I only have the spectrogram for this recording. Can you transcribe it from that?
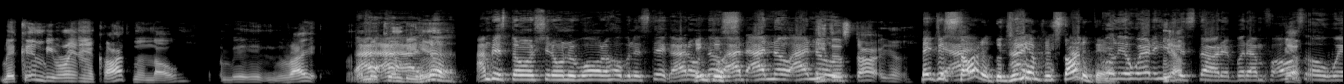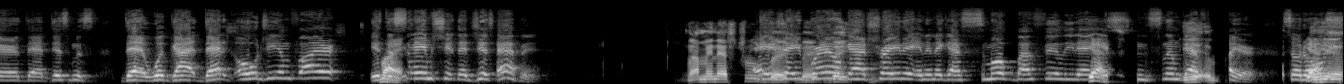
but it couldn't be Ran Carthon though, I mean, right? I mean, I, it couldn't I- be I- him. look, I'm just throwing shit on the wall and hoping it stick. I don't He know. just- I, I know. I He know. just started. they just Yeah, started. The GM I- just started I'm there. fully aware that he Yeah. just started, but I'm also aware that this mis- that what got that old GM fired is Right. the same shit that just happened. I mean, that's true. AJ but, but Brown they- got traded, and then they got smoked by Philly. That Yes. and Slim got Yeah. fired. So the Yes. only Yeah.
